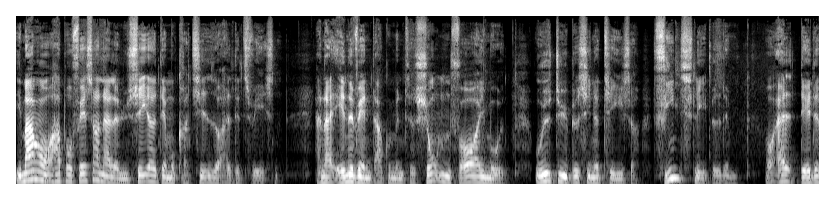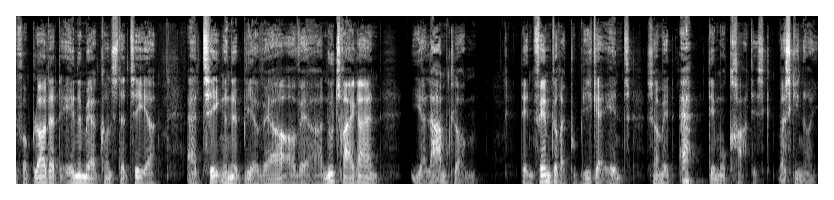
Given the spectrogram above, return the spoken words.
I mange år har professoren analyseret demokratiet og alt dets væsen. Han har endevendt argumentationen for og imod, uddybede sine teser, finslebede dem – og alt dette for blot at ende med at konstatere, at tingene bliver værre og værre. Nu trækker han i alarmklokken. Den femte republik er endt som et ademokratisk maskineri.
